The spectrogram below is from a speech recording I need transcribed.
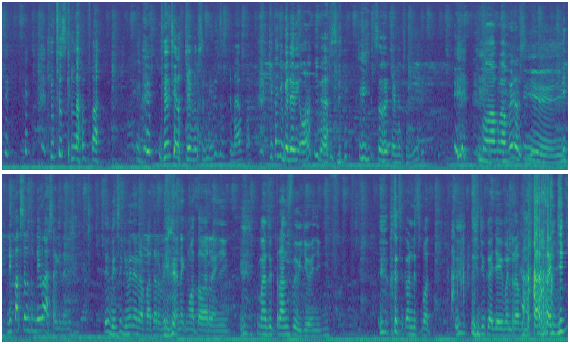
terus kenapa? Dia cebok cebok sendiri terus kenapa? Kita juga dari orang juga harus disuruh cebok sendiri. Mau ngapa-ngapain harus Iya, di- iya. di- dipaksa untuk dewasa kita. Tapi biasa gimana Rafathar naik motor anjing. Masuk Trans 7 anjing. Masuk on the spot. Tujuh keajaiban Rafathar anjing.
